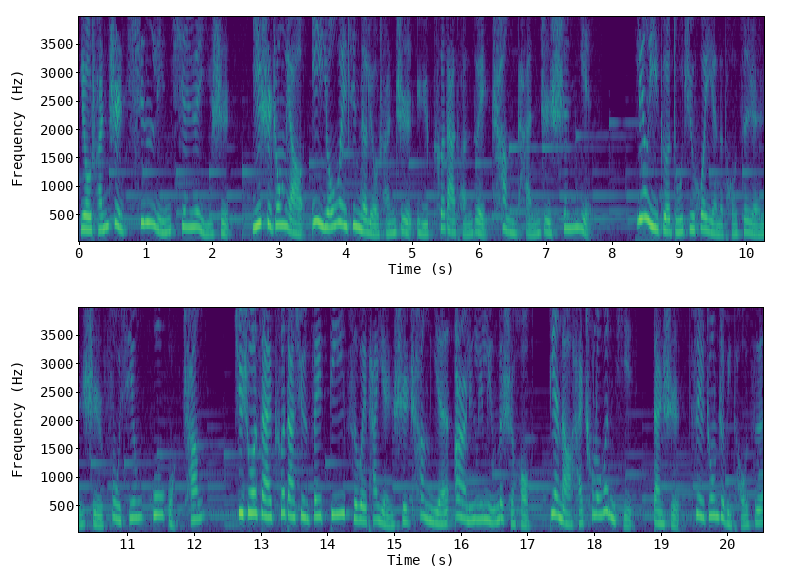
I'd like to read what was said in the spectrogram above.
柳传志亲临签约仪式，仪式终了，意犹未尽的柳传志与科大团队畅谈至深夜。另一个独具慧眼的投资人是复兴郭广昌。据说在科大讯飞第一次为他演示畅研二零零零的时候，电脑还出了问题，但是最终这笔投资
